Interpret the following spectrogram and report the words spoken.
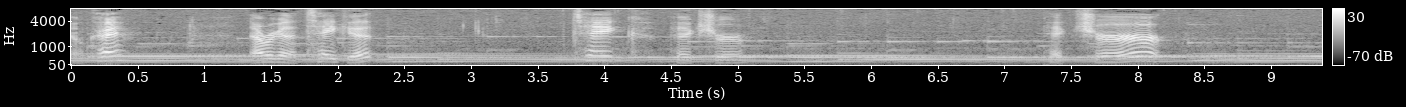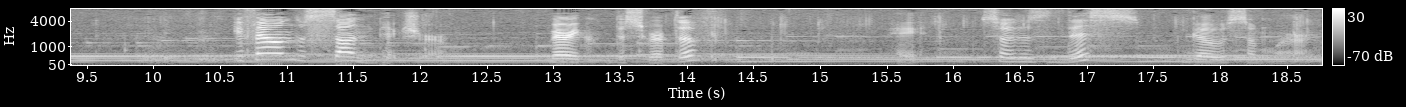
Okay. Now we're going to take it. Take picture. Picture. You found the son picture. Very descriptive. Okay. So does this go somewhere?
